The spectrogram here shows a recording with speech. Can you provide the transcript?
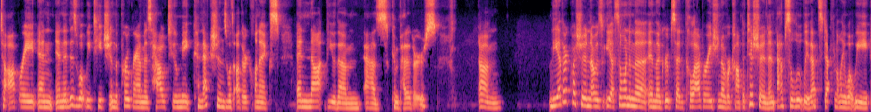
to operate. And, and it is what we teach in the program is how to make connections with other clinics and not view them as competitors. Um, the other question I was yeah someone in the in the group said collaboration over competition and absolutely that's definitely what we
